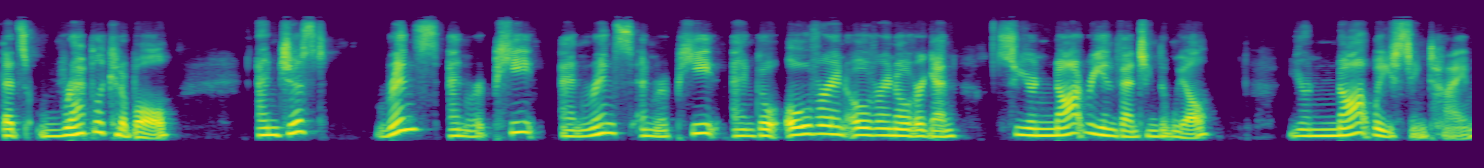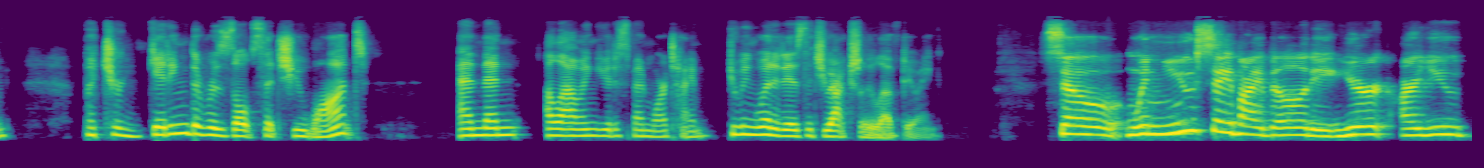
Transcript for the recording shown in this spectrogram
that's replicable and just rinse and repeat and rinse and repeat and go over and over and over again. So you're not reinventing the wheel. You're not wasting time but you're getting the results that you want and then allowing you to spend more time doing what it is that you actually love doing. So when you say viability, you're are you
